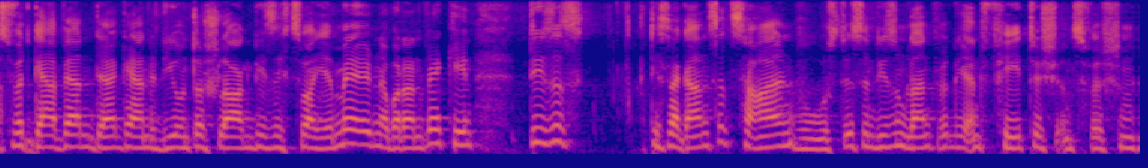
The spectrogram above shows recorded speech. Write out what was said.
Es wird, werden der gerne die unterschlagen, die sich zwar hier melden, aber dann weggehen. Dieses dieser ganze Zahlenwust ist in diesem Land wirklich ein Fetisch inzwischen.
